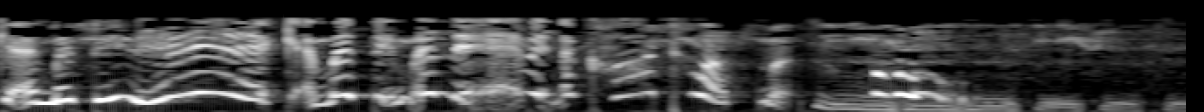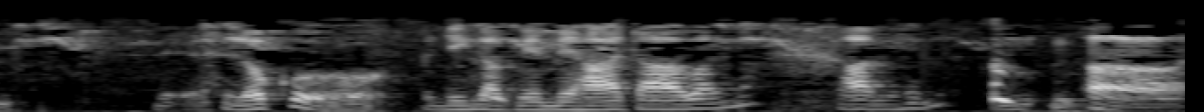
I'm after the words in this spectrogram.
කැමති නෑ කැමතිම නෑ වෙන කාටවත්ම. ලොකු දිගක් මේ මෙහාට ආවන්න ආ මෙහෙම ආ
